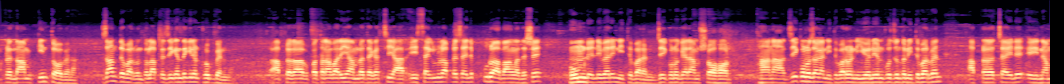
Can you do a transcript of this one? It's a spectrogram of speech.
আপনার দাম কিনতে হবে না। জানতে পারবেন, তাহলে আপনি যেখান থেকে কিনে ঠকবেন না। আপনারা কথা না বাড়িয়ে আমরা দেখাচ্ছি, আর এই সাইকেলগুলো আপনি চাইলে পুরো বাংলাদেশে হোম ডেলিভারি নিতে পারেন। যে কোনো গ্রাম, শহর, থানা যে কোনো জায়গায় নিতে পারবেন, ইউনিয়ন পর্যন্ত নিতে পারবেন। আপনারা চাইলে এই নাম,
